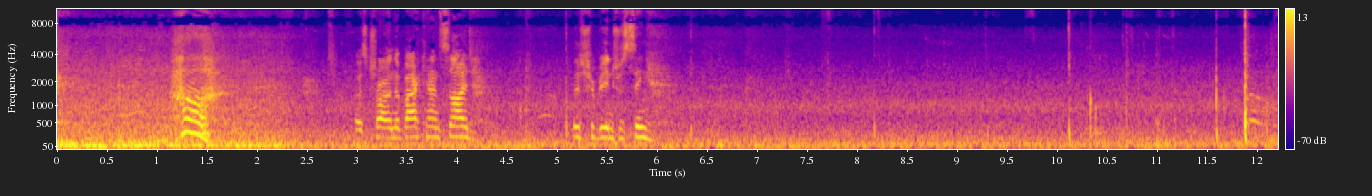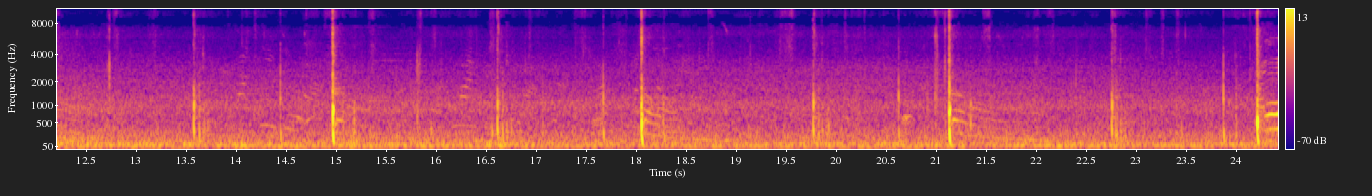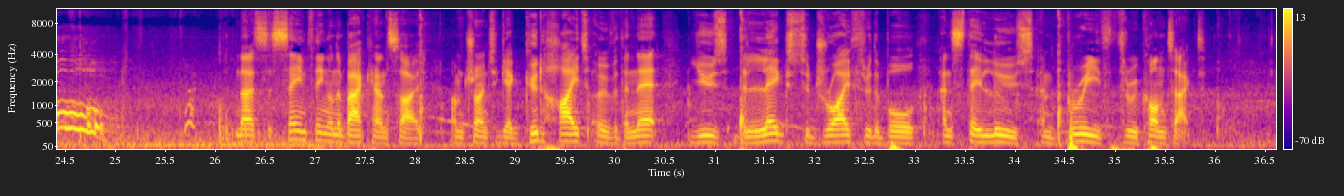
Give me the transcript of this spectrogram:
Let's try on the backhand side. This should be interesting. Now it's the same thing on the backhand side. I'm trying to get good height over the net, use the legs to drive through the ball and stay loose and breathe through contact.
